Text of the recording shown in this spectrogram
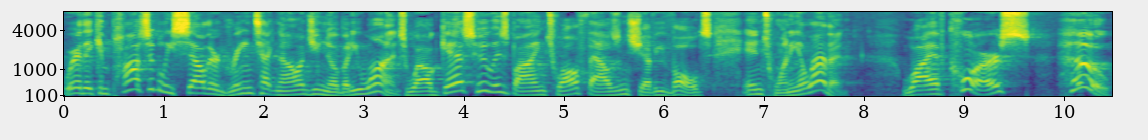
where they can possibly sell their green technology nobody wants. Well, guess who is buying 12,000 Chevy Volts in 2011? Why, of course, who?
